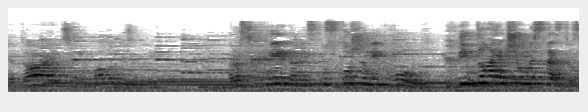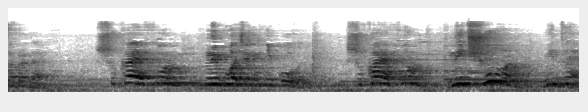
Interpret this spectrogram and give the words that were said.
хитається по палубі землі. Розхитаний, спустошений кволий, біда, якщо в мистецтво забреде. Шукає форм, не бачених ніколи. Шукає форм, не ніде.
